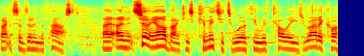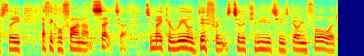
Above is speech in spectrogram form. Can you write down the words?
banks have done in the past. Uh, and certainly our bank is committed to working with colleagues right across the ethical finance sector to make a real difference to the communities going forward.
